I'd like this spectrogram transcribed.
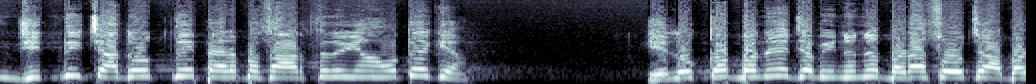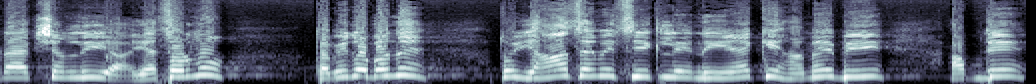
जितनी चादर उतने पैर पसारते तो यहाँ होते क्या? ये लोग कब बने? जब इन्होंने बड़ा सोचा, बड़ा एक्शन लिया। या सर नो तभी तो बने। तो यहाँ से हमें सीख लेनी है कि हमें भी अपने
